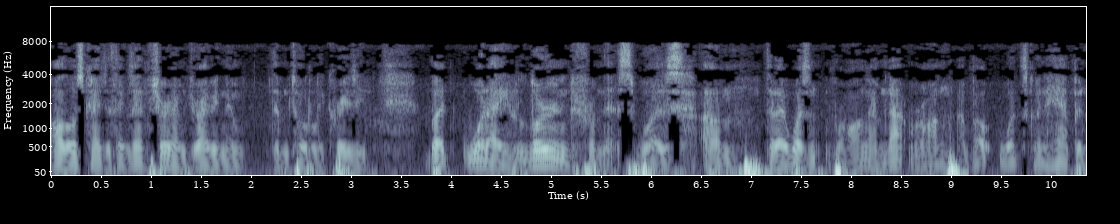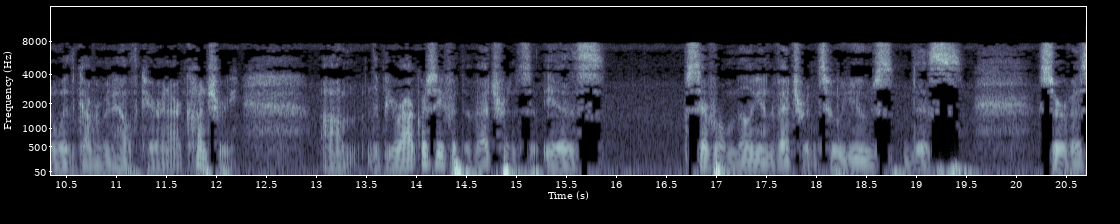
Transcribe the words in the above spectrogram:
all those kinds of things. I'm sure I'm driving them them totally crazy. But what I learned from this was um, that I wasn't wrong. I'm not wrong about what's going to happen with government health care in our country. Um, the bureaucracy for the veterans is several million veterans who use this service.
